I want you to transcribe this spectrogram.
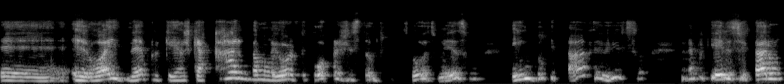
é, herói, né? Porque acho que a carga maior ficou para a gestão de pessoas mesmo, é indubitável isso, né? Porque eles ficaram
